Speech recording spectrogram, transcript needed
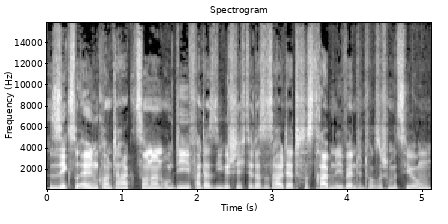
sexuellen Kontakt, sondern um die Fantasiegeschichte. Das ist halt das treibende Event in toxischen Beziehungen.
